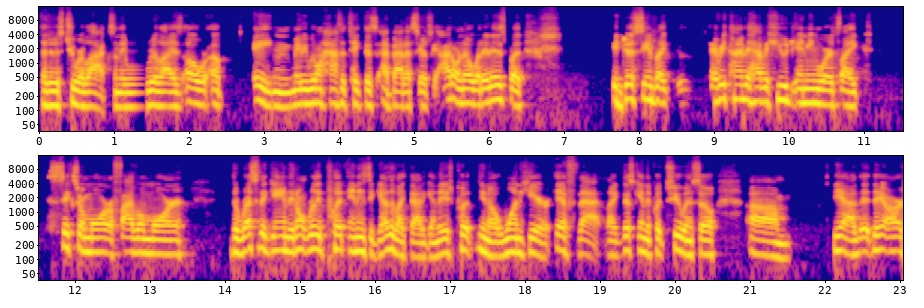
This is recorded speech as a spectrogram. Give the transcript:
that is too relaxed and they realize, oh, we're up eight, and maybe we don't have to take this at bat as seriously. I don't know what it is, but it just seems like every time they have a huge inning where it's like six or more or five or more, the rest of the game they don't really put innings together like that again. They just put you know one here, if that. Like this game, they put two, and so. Um, yeah, they, they are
